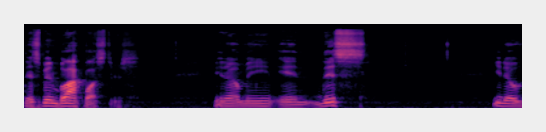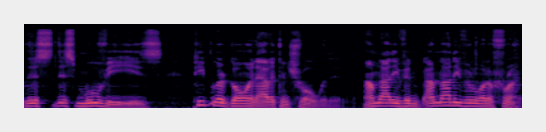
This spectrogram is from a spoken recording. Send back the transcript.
that's been blockbusters. You know what I mean? And this you know, this this movie is people are going out of control with it. I'm not even I'm not even going to front.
